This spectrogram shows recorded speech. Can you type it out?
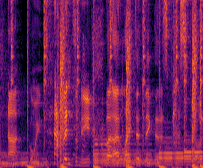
not going to happen to me. But I like to think that it's a possibility.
